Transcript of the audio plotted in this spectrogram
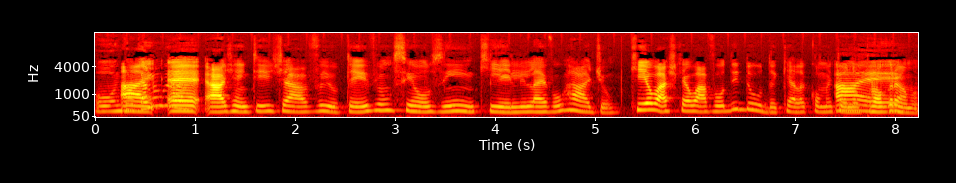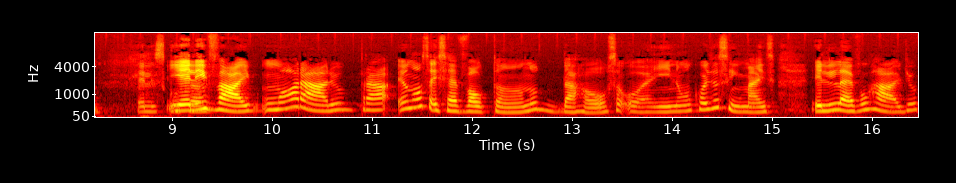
ou em qualquer Ai, lugar. é, a gente já viu, teve um senhorzinho que ele leva o rádio, que eu acho que é o avô de Duda, que ela comentou Ah, no é. programa. Ele. E ele vai um horário pra. Eu não sei se é voltando da roça ou é indo, uma coisa assim, mas ele leva o rádio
